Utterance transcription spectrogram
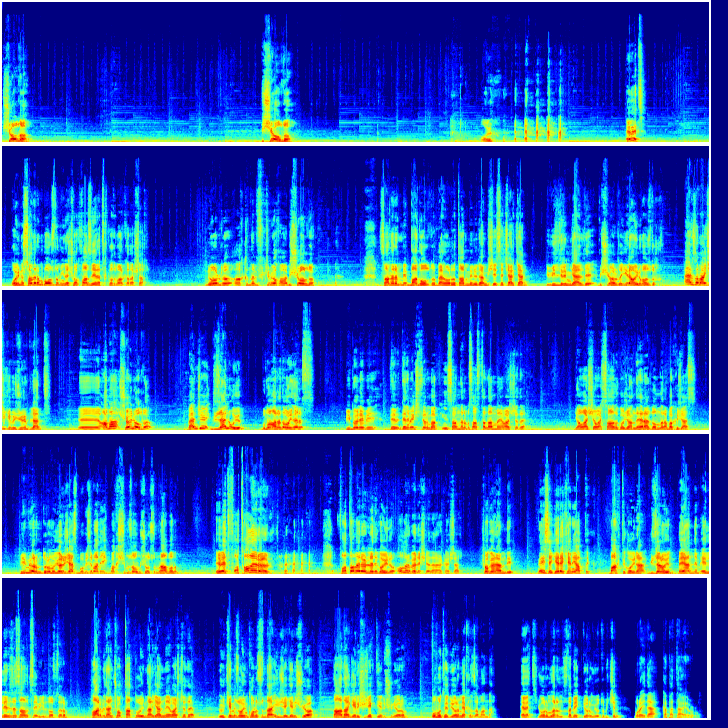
Bir şey oldu. Bir şey oldu. Oyun. evet. Oyunu sanırım bozdum yine. Çok fazla yere tıkladım arkadaşlar. Ne oldu? Hakkında bir fikrim yok ama bir şey oldu. sanırım bir bug oldu. Ben orada tam menüden bir şey seçerken bir bildirim geldi. Bir şey oldu. Yine oyunu bozduk. Her zamanki gibi Juniplent. Ee, ama şöyle oldu. Bence güzel oyun. Bunu arada oynarız. Bir böyle bir de- denemek istiyorum. Bak insanlarımız hastalanmaya başladı. Yavaş yavaş sağlık ocağında herhalde onlara bakacağız. Bilmiyorum durumu göreceğiz. Bu bizim hadi ilk bakışımız olmuş olsun. Ne yapalım? Evet fatal error. fatal errorledik oyunu. Olur böyle şeyler arkadaşlar. Çok önemli değil. Neyse gerekeni yaptık. Baktık oyuna. Güzel oyun. Beğendim. Ellerinize sağlık sevgili dostlarım. Harbiden çok tatlı oyunlar gelmeye başladı. Ülkemiz oyun konusunda iyice gelişiyor. Daha da gelişecek diye düşünüyorum. Umut ediyorum yakın zamanda. Evet yorumlarınızı da bekliyorum YouTube için. Burayı da kapatıyorum.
